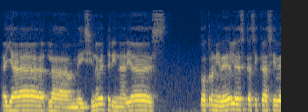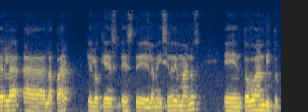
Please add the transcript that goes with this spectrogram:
allá la medicina veterinaria es otro nivel, es casi casi verla a la par que lo que es este, la medicina de humanos en todo ámbito.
